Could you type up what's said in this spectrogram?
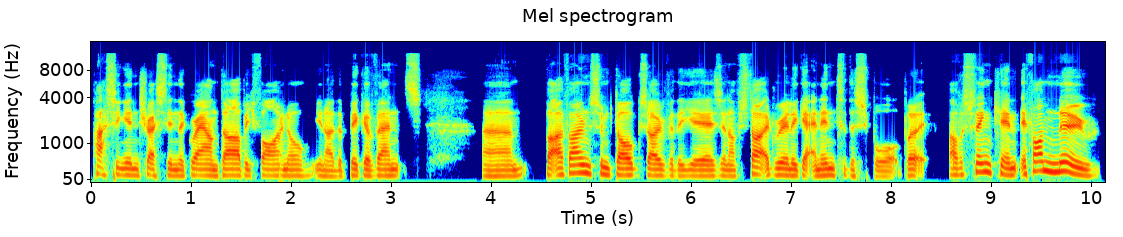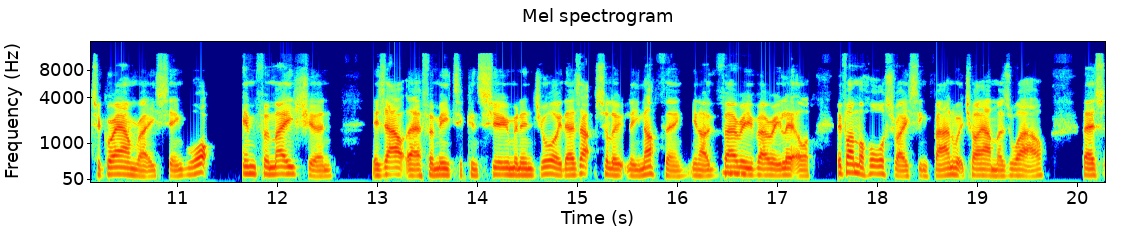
passing interest in the Greyhound Derby final, you know, the big events. Um, but I've owned some dogs over the years, and I've started really getting into the sport. But I was thinking, if I'm new to ground racing, what information is out there for me to consume and enjoy. There's absolutely nothing, you know, very, mm. very little. If I'm a horse racing fan, which I am as well, there's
